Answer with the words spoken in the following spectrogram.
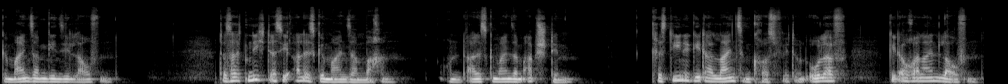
Gemeinsam gehen sie laufen. Das heißt nicht, dass sie alles gemeinsam machen und alles gemeinsam abstimmen. Christine geht allein zum CrossFit und Olaf geht auch allein laufen.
